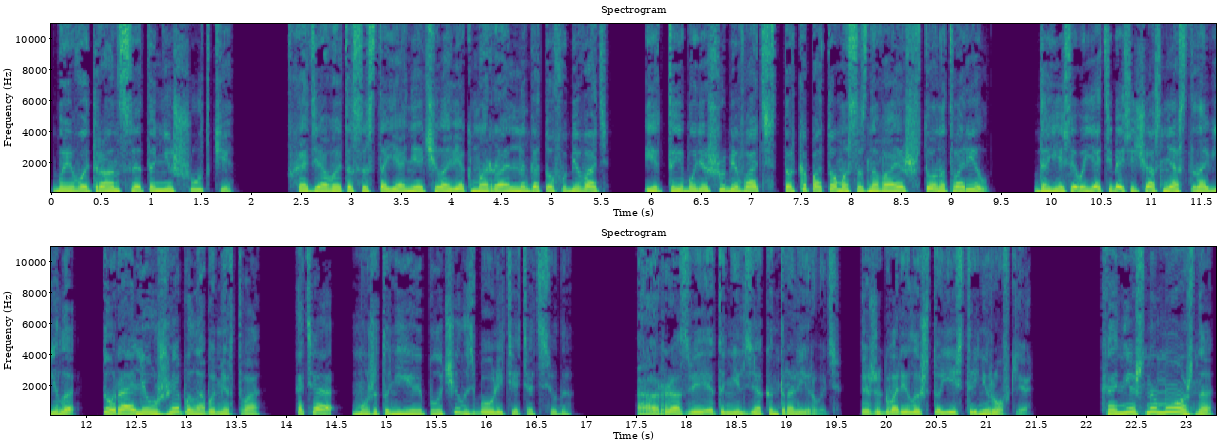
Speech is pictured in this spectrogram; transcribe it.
Боевой транс — это не шутки. Входя в это состояние, человек морально готов убивать. И ты будешь убивать, только потом осознавая, что натворил. Да если бы я тебя сейчас не остановила, то Райли уже была бы мертва. Хотя, может, у нее и получилось бы улететь отсюда». «А разве это нельзя контролировать? Ты же говорила, что есть тренировки». «Конечно, можно.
